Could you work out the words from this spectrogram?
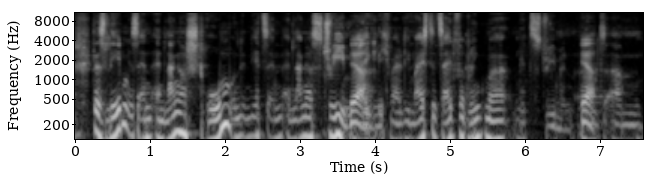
Das Leben ist ein, ein langer Strom und jetzt ein, ein langer Stream Ja. eigentlich, weil die meiste Zeit verbringt man mit Streamen. Ja. Und ähm,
